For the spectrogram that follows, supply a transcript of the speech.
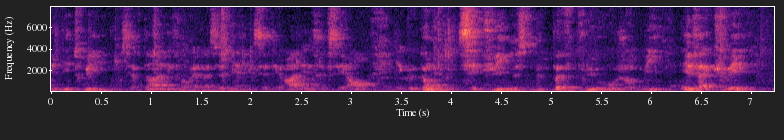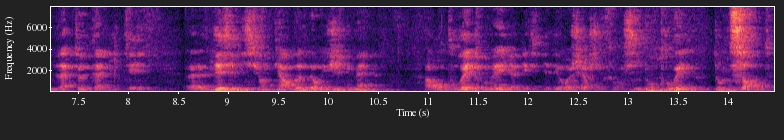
les détruit, pour certains, les forêts amazoniennes, etc., les océans, et que donc ces puits ne, peuvent plus aujourd'hui évacuer la totalité euh, des émissions de carbone d'origine humaine. Alors on pourrait trouver, il y a des, recherches qui font aussi pour trouver d'autres sortes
